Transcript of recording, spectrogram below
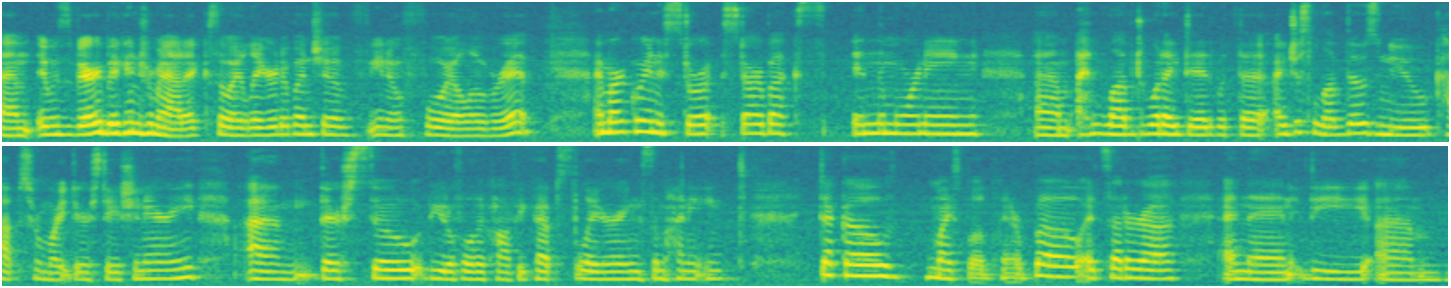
um, it was very big and dramatic, so I layered a bunch of, you know, foil over it. I marked going to Star- Starbucks in the morning. Um, I loved what I did with the, I just love those new cups from White Deer Stationery. Um, they're so beautiful, the coffee cups, layering some honey inked deco, my spoiled planner bow, etc. And then the um,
